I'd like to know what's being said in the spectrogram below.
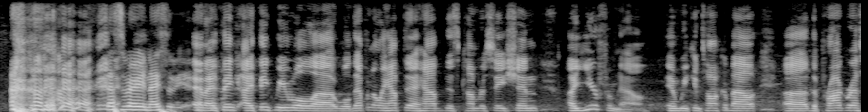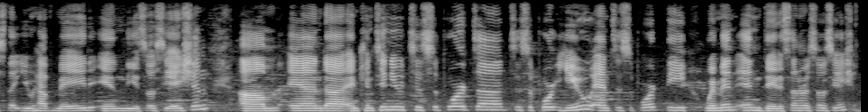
that's very nice of you. and I think I think we will uh, we'll definitely have to have this conversation a year from now, and we can talk about uh, the progress that you have made in the association, um, and uh, and continue to support uh, to support you and to support the Women in Data Center Association.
